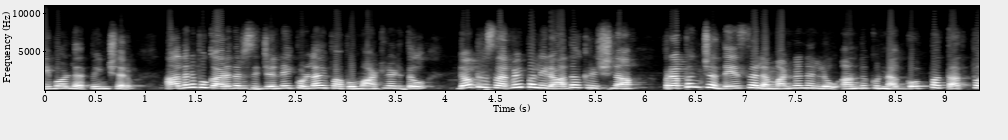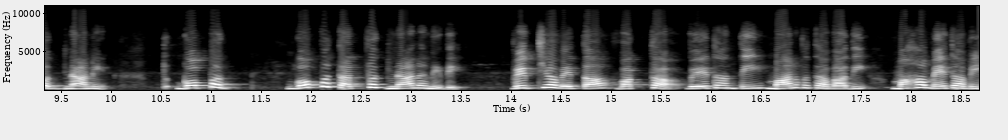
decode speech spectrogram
నివాళులర్పించారు. అదనపు కార్యదర్శి జెన్నై కుళ్ళాయిపాపు మాట్లాడుతూ డాక్టర్ సర్వేపల్లి రాధాకృష్ణ ప్రపంచ దేశాల మన్ననలు అందుకున్న గొప్ప తత్వజ్ఞాని గొప్ప గొప్ప తత్వజ్ఞాననిది విద్యావేత్త వక్త వేదాంతి మానవతావాది మహామేధావి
